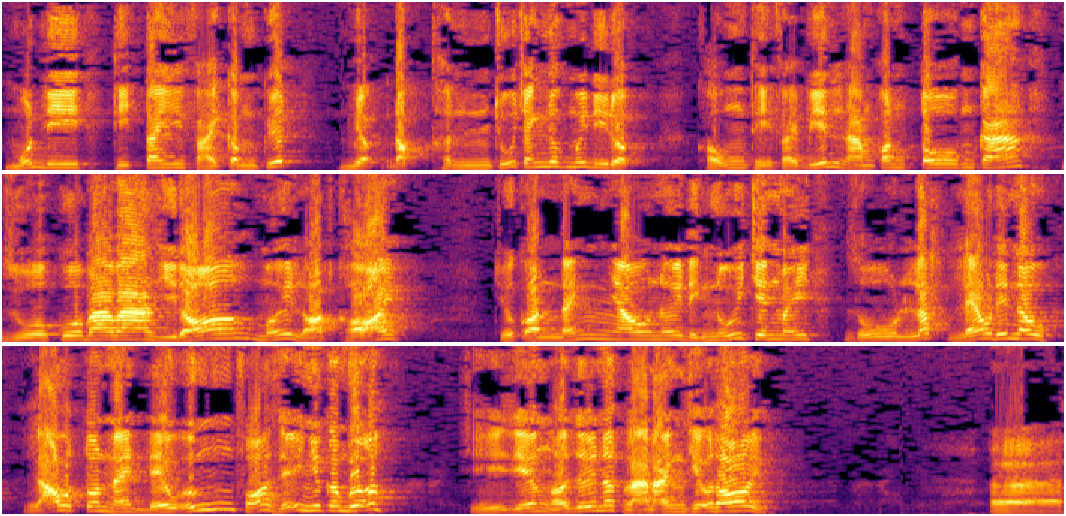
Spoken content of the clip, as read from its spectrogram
Muốn đi thì tay phải cầm quyết, miệng đọc thần chú tránh nước mới đi được. Không thì phải biến làm con tôm cá, rùa cua ba ba gì đó mới lọt khỏi. Chứ còn đánh nhau nơi đỉnh núi trên mây, dù lắt léo đến đâu, lão tôn này đều ứng phó dễ như cơm bữa. Chỉ riêng ở dưới nước là đành chịu thôi ờ,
